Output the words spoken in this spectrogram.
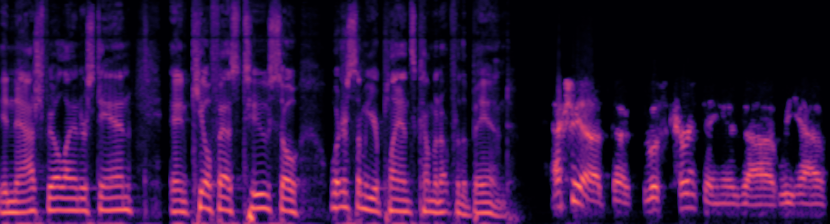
in Nashville, I understand, and Keelfest too. So, what are some of your plans coming up for the band? Actually, uh, the, most current thing is uh, we have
